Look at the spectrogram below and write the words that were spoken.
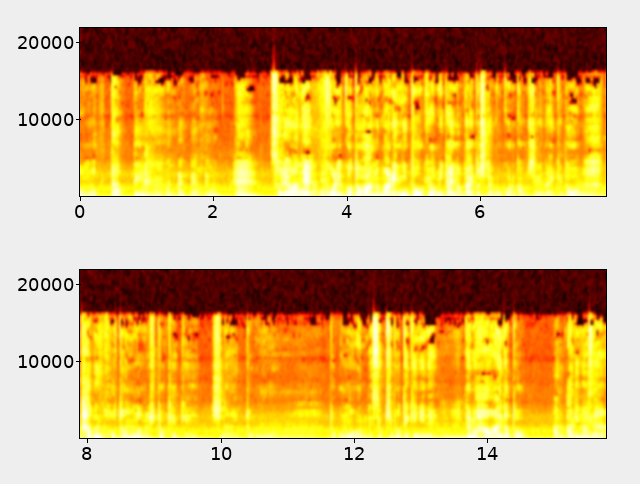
思ったっていう。いや本当に。それはねねこういうことはまれに東京みたいな大都市でも起こるかもしれないけど、多分ほとんどの人は経験しないと思う、と思うんですよ。規模的にね、うん。でもハワイだとある。ありません、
